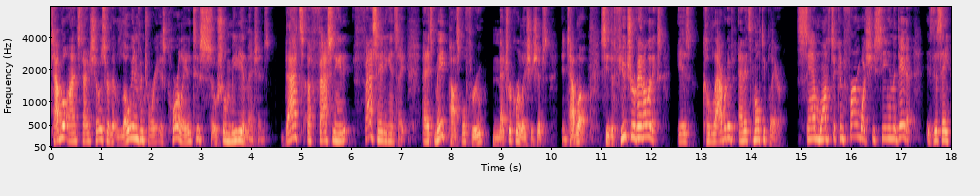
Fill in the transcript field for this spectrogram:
Tableau Einstein shows her that low inventory is correlated to social media mentions. That's a fascinating, fascinating insight, and it's made possible through metric relationships in Tableau. See, the future of analytics is collaborative and it's multiplayer. Sam wants to confirm what she's seeing in the data. Is this a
